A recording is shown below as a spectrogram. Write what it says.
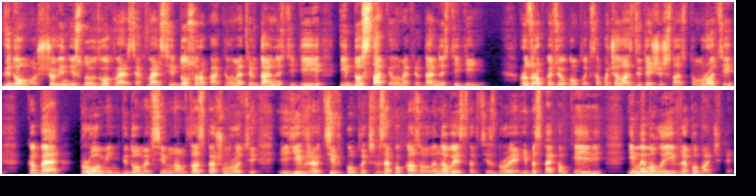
Відомо, що він існує в двох версіях: версії до 40 км дальності дії і до 100 км дальності дії. Розробка цього комплексу почалась у 2016 році. КБ Промінь, відоме всім нам, в 2021 році їх вже ці комплекси вже показували на виставці Зброя і безпека в Києві, і ми могли їх вже побачити.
